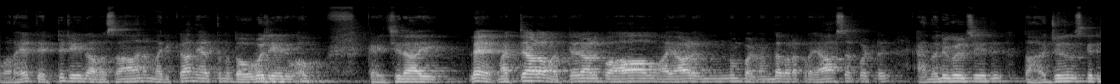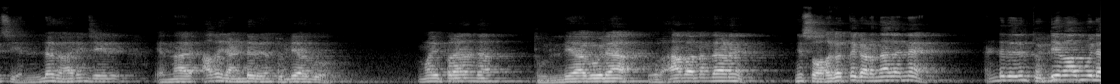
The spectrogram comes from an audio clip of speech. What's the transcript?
കുറേ തെറ്റ് ചെയ്തു അവസാനം മരിക്കാൻ നേരത്തുനിന്ന് തൗബ ചെയ്തു. ഓ കഴിച്ചിലായി. അല്ലേ മറ്റാളോ മറ്റൊരാൾ പാവം അയാൾ എന്നും എന്താ പറയുക പ്രയാസപ്പെട്ട് അമലുകൾ ചെയ്ത് തഹജ് നിസ്കരിച്ച് എല്ലാ കാര്യം ചെയ്ത്. എന്നാൽ അത് രണ്ടുപേരും തുല്യാകുമോ നമ്മൾ അഭിപ്രായം എന്താ? തുല്യാകൂല. ഖുർആൻ പറഞ്ഞെന്താണ്? ഇനി സ്വർഗത്ത് കടന്നാൽ തന്നെ രണ്ടുപേരും തുല്യമാകൂല.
